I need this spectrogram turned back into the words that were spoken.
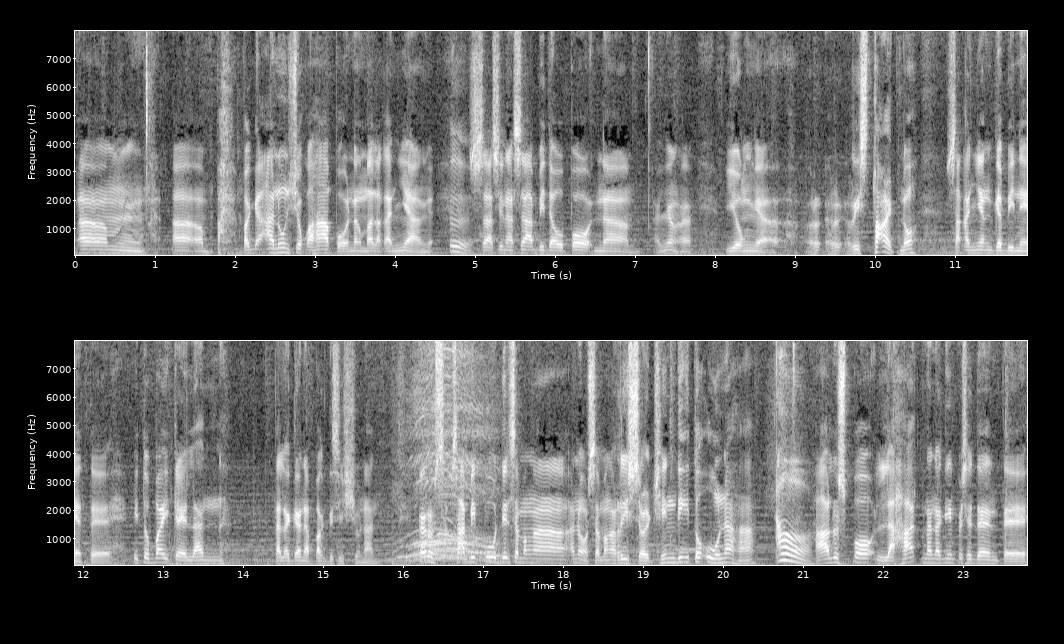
um, pa- pag-anunsyo kahapon ng Malacanang sa sinasabi daw po na ano ha, yung re- restart no sa kanyang gabinete, ito ba'y kailan talaga na pagdesisyonan. Pero sabi po din sa mga ano sa mga research, hindi ito una ha. Oh. Halos po lahat na naging presidente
